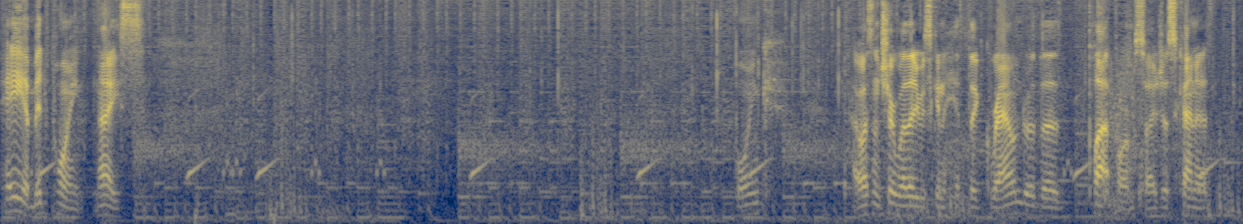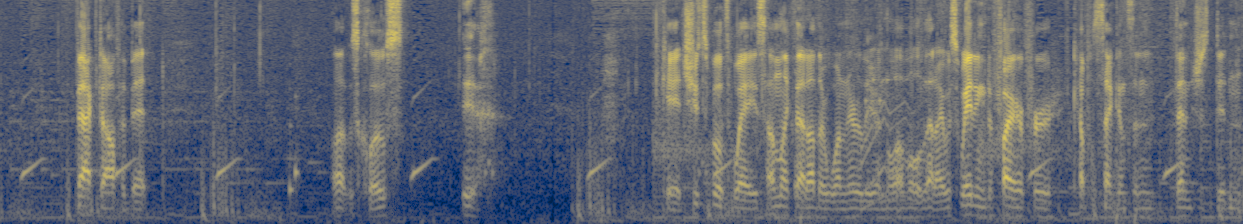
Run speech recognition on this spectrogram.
Hey, a midpoint. Nice. Boink. I wasn't sure whether he was going to hit the ground or the platform, so I just kind of backed off a bit. Well, that was close. Ugh. Okay, it shoots both ways, unlike that other one earlier in the level that I was waiting to fire for a couple seconds and then it just didn't.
